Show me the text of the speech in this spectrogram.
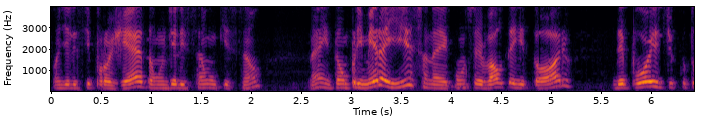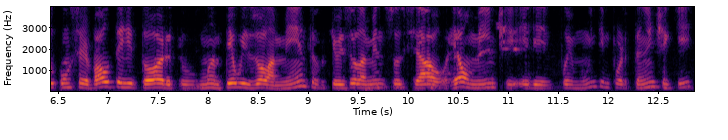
onde eles se projetam, onde eles são o que são. Né? Então, primeiro é isso, né, conservar o território. Depois de tu conservar o território, tu manter o isolamento, porque o isolamento social realmente ele foi muito importante aqui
